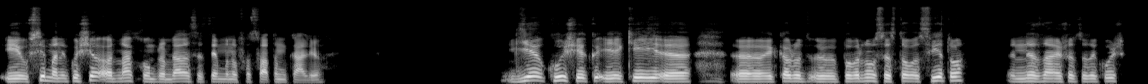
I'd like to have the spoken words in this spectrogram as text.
І всі мене кущі однаково оброблялися цим монофосфатом калію. Є кущ, який, е, е, кажуть, е, повернувся з того світу. Не знаю, що це за кущ.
